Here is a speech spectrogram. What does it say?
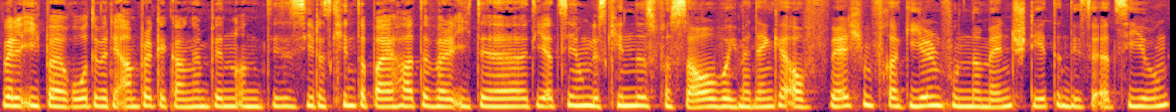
weil ich bei Rot über die Ampel gegangen bin und sie das Kind dabei hatte, weil ich der, die Erziehung des Kindes versau, wo ich mir denke, auf welchem fragilen Fundament steht denn diese Erziehung,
